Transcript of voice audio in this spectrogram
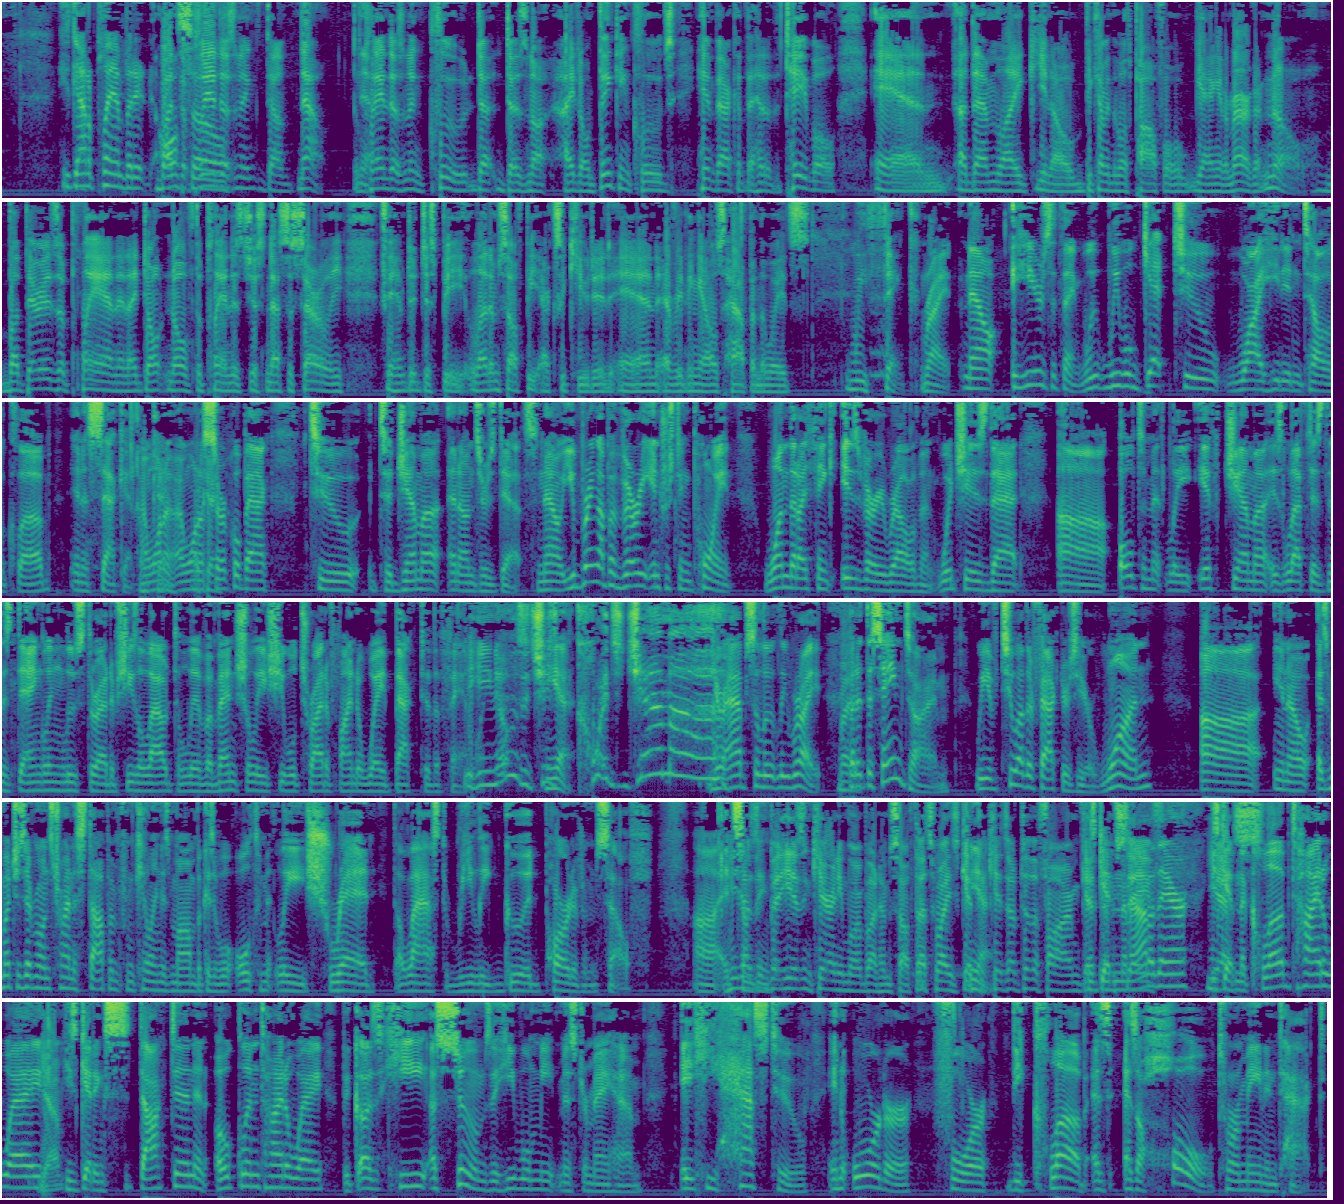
He's got a plan, but it But also the plan doesn't in- now. The Yeah. plan doesn't include does not I don't think includes him back at the head of the table and uh, them like you know becoming the most powerful gang in America. No, but there is a plan, and I don't know if the plan is just necessarily for him to just be let himself be executed and everything else happen the way it's we think. Right. Now, here's the thing. We we will get to why he didn't tell the club in a second. I want to I want to Okay. circle back to to Gemma and Unser's deaths. Now, you bring up a very interesting point, one that I think is very relevant, which is that uh, ultimately, if Gemma is left as this dangling loose thread, if she's allowed to live, eventually she will try to find a way back to the family. He knows that she's Yeah. yeah. it's Gemma. You're absolutely right. Right. But at the same time, we have two other factors here. One, uh, you know, as much as everyone's trying to stop him from killing his mom because it will ultimately shred the last really good part of himself. Uh, it's something. but he doesn't care anymore about himself. That's why he's getting Yeah. the kids up to the farm. Get He's getting them safe. out of there. He's Yes. getting the club tied away. Yep. He's getting Stockton and Oakland tied away because he assumes that he will meet Mr. Mayhem. Eh, He has to in order for the club as as a whole to remain intact.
